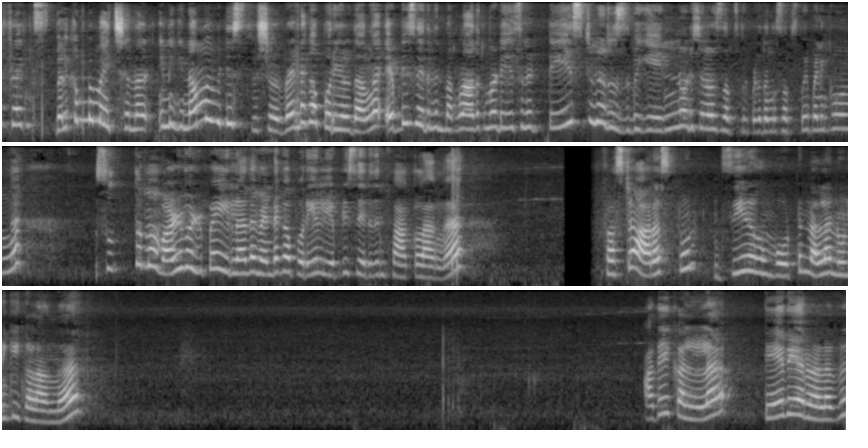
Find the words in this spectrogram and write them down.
Friends welcome to my channel இன்றைக்கி நம்ம வீட்டு ஸ்பெஷல் வெண்டைக்காய் பொரியல் தாங்க. எப்படி செய்யுதுன்னு பார்க்கலாம். அதுக்கு முன்னாடி ஏசின டேஸ்ட்டுன்னு ரெசிபிக்கு என்னோட சேனல் சப்ஸ்கிரைப் பண்ணுங்க. சப்ஸ்கிரைப் பண்ணிக்கோங்க. சுத்தமாக வழுவழுப்பே இல்லாத வெண்டைக்காய் பொரியல் எப்படி செய்யுதுன்னு பார்க்கலாங்க. ஃபஸ்ட்டு அரை ஸ்பூன் ஜீரகம் போட்டு நல்லா நுணுக்கிக்கலாங்க. அதே கல்லில் தேவையான அளவு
